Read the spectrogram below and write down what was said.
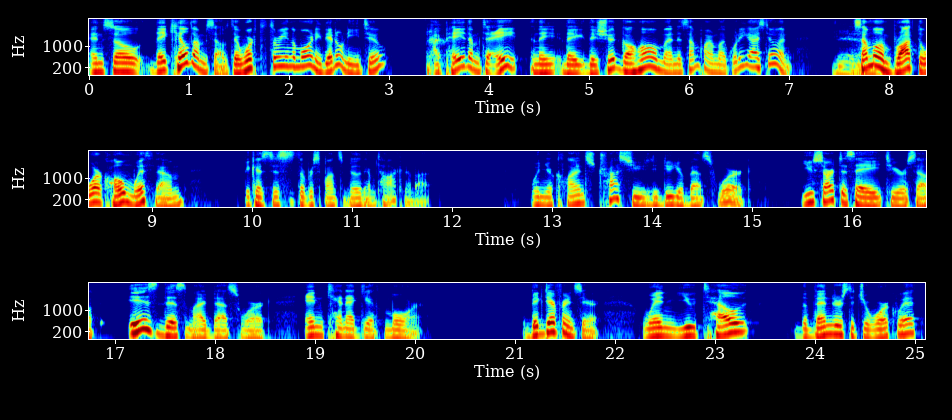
And so they kill themselves. They work to three in the morning. They don't need to. I pay them to eight, and they they they should go home. And at some point, I'm like, what are you guys doing? Yeah. Some of them brought the work home with them because this is the responsibility I'm talking about. When your clients trust you to do your best work, you start to say to yourself, is this my best work? And can I give more? Big difference here. When you tell the vendors that you work with,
